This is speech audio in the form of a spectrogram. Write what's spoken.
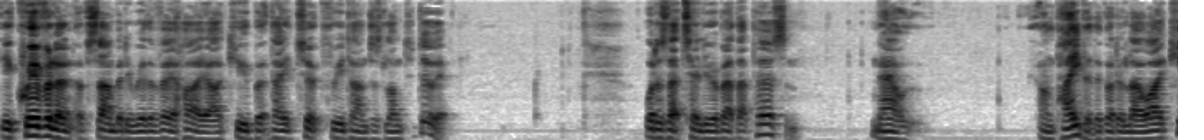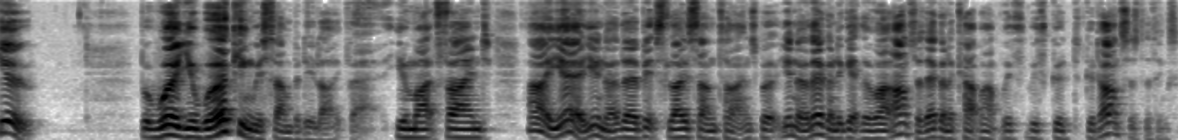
the equivalent of somebody with a very high IQ, but they took three times as long to do it. What does that tell you about that person? Now, on paper, they've got a low IQ. But were you working with somebody like that, you might find, oh, yeah, you know, they're a bit slow sometimes, but, you know, they're going to get the right answer. They're going to come up with, with good, good answers to things.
